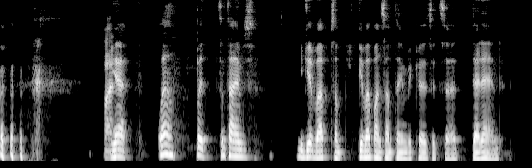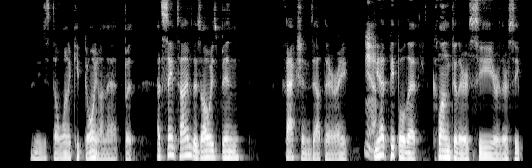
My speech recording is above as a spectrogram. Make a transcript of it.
but yeah, well, but sometimes you give up some give up on something because it's a dead end and you just don't want to keep going on that but at the same time there's always been factions out there right? Yeah. You had people that clung to their c or their c++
